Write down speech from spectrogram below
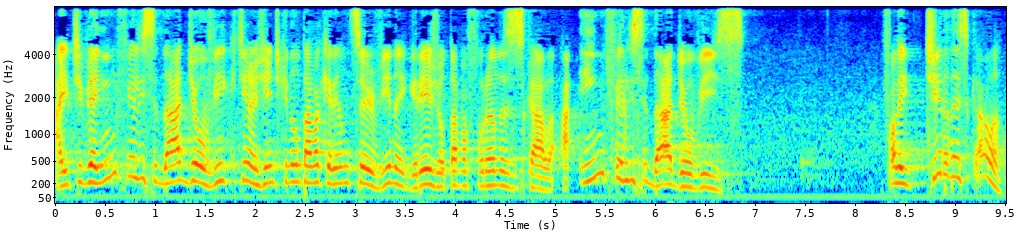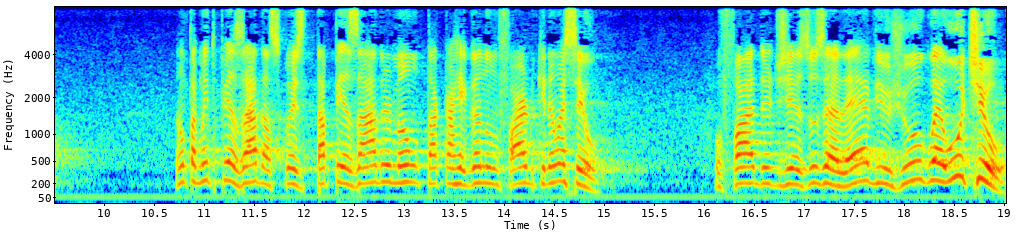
Aí tive a infelicidade de ouvir que tinha gente que não estava querendo servir na igreja ou estava furando as escalas. A infelicidade de ouvir isso. Falei, tira da escala. Não está muito pesado as coisas. Está pesado, irmão, está carregando um fardo que não é seu. O fardo de Jesus é leve o jugo é útil.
